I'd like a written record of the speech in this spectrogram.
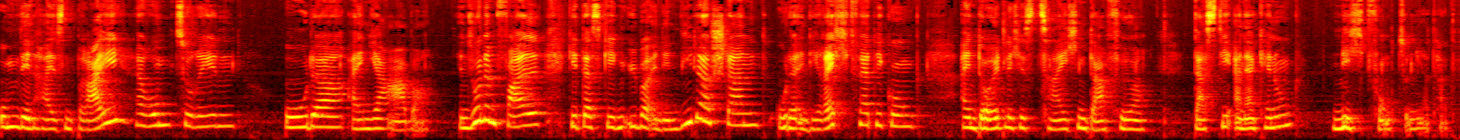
um den heißen Brei herumzureden oder ein Ja aber. In so einem Fall geht das Gegenüber in den Widerstand oder in die Rechtfertigung, ein deutliches Zeichen dafür, dass die Anerkennung nicht funktioniert hat.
